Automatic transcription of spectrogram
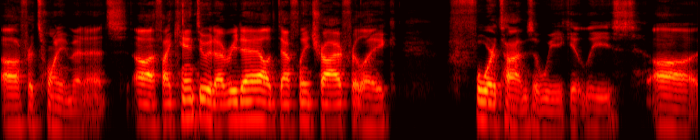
uh, for 20 minutes. Uh, if I can't do it every day, I'll definitely try for like four times a week at least. Uh,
